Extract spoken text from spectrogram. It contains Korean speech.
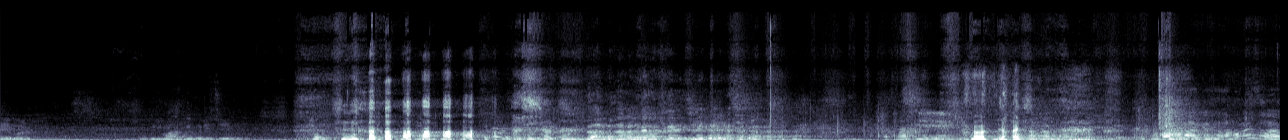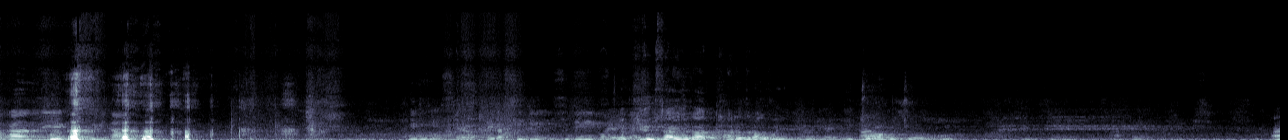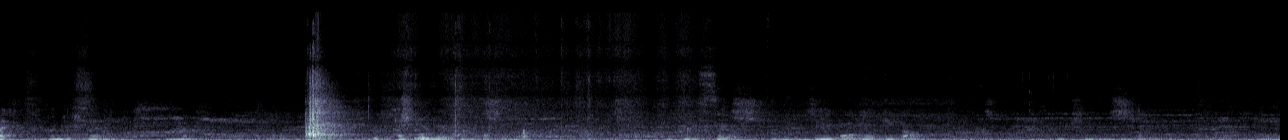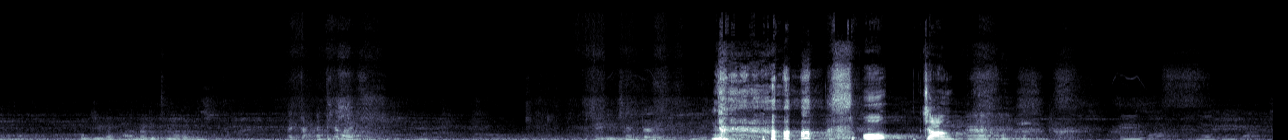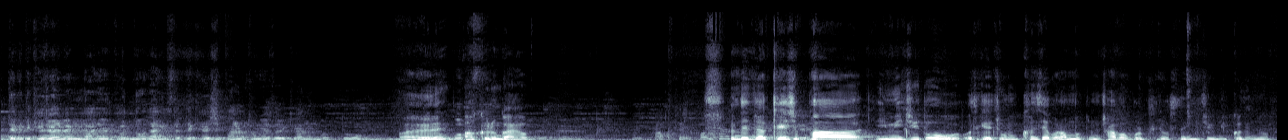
테이블 이만하게 그리지. 잘 보이지도 않는 사람 생각해야지. 다시 다시. 마무리하게 하면서 약간 예, 그렇습니다. 이렇게 있어요. 여기가 기둥, 기둥이고 여기가 기둥 사이즈가 다르더라고 보니까 여기가? 이쪽하고 이쪽하고. 아니, 한 60cm 있나? 먹고. 이렇게 있어요. 그리고 여기가 66이고 거기가 안으로 들어가 있는 거. 아니, 약간 튀어나와 있어요. 젠다이. 네. 어? 짱. 그리고 여기가 그때 그때 계절 명령 아니면 변동상 있을 때 게시판을 통해서 이렇게 하는 것도 에? 아 그런가요? 네. 그 컨텐츠 근데 이제 게시판 이미지도 어떻게 좀 컨셉을 한번 좀 잡아볼 필요성이 지금 있거든요.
